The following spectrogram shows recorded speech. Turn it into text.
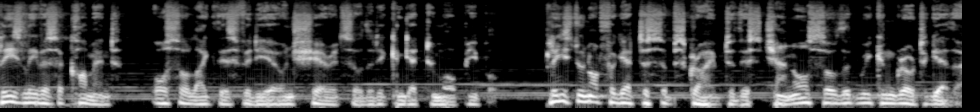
Please leave us a comment, also like this video and share it so that it can get to more people. Please do not forget to subscribe to this channel so that we can grow together.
